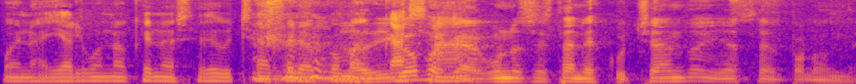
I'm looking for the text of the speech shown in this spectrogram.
Bueno, hay alguno que no se ducha, pero como Lo en digo porque algunos están escuchando y ya sé por dónde.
